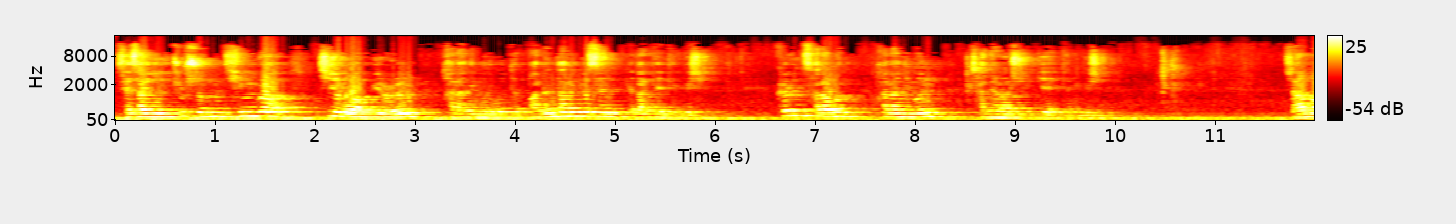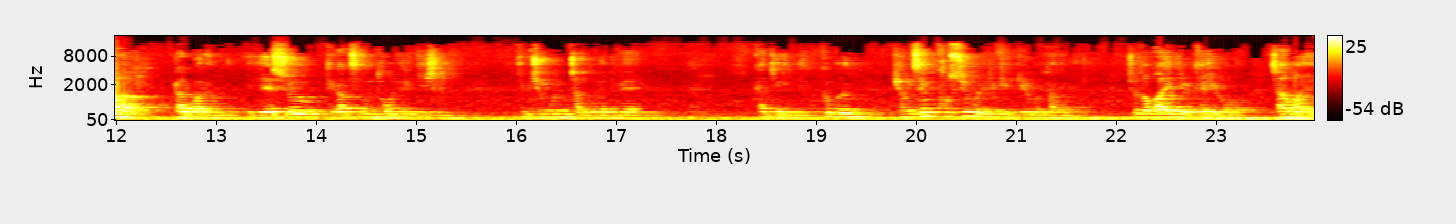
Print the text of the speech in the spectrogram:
세상이 줄 수 없는 힘과 지혜와 위로를 하나님으로부터 받는다는 것을 깨닫게 된 것입니다. 그런 사람은 하나님을 찬양할 수 있게 되는 것입니다. 자마라고 하는 예수 대각선 운동을 일으키신 김충근 장군님의 간증입니다. 그분은 평생 코스튬을 이렇게 기르고 다닙니다. 저도 아이들을 데리고 자마에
